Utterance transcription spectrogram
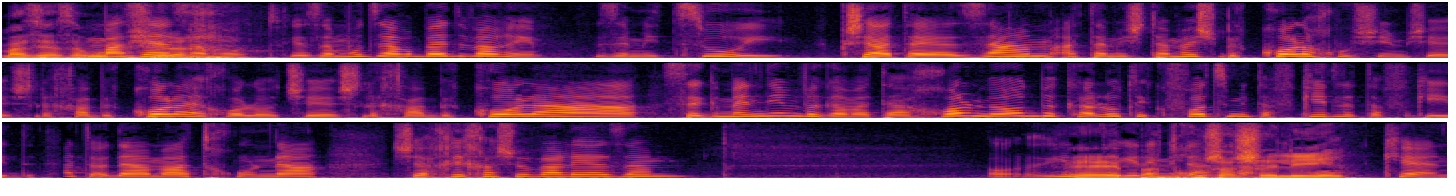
מה זה יזמות מה זה בשבילך? יזמות? יזמות זה הרבה דברים. זה מיצוי. כשאתה יזם, אתה משתמש בכל החושים שיש לך, בכל היכולות שיש לך, בכל הסגמנטים, וגם אתה יכול מאוד בקלות לקפוץ מתפקיד לתפקיד. אתה יודע מה התכונה שהכי חשובה ליזם? אה, בתחושה. שלי, כן.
